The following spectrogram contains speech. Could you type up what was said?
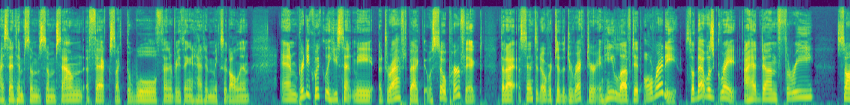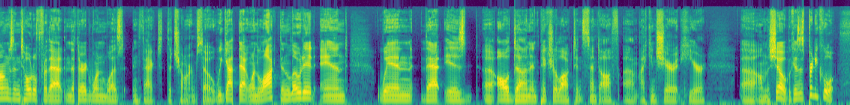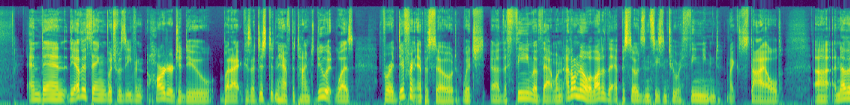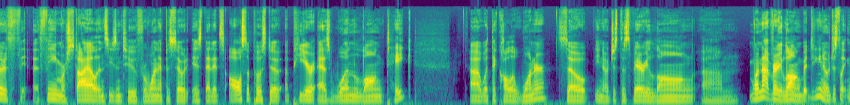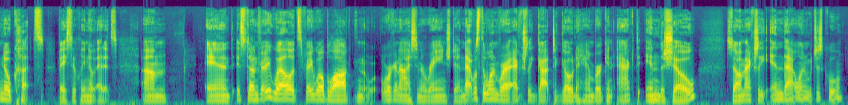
I sent him some some sound effects like the wolf and everything, and had him mix it all in. And pretty quickly, he sent me a draft back that was so perfect that I sent it over to the director, and he loved it already. So that was great. I had done three songs in total for that, and the third one was, in fact, The Charm. So we got that one locked and loaded, and when that is uh, all done and picture locked and sent off, um, I can share it here uh, on the show because it's pretty cool. And then the other thing, which was even harder to do, but I because I just didn't have the time to do it, was for a different episode, which uh, the theme of that one, I don't know. A lot of the episodes in season two are themed, like styled. Uh, another th- theme or style in season two for one episode is that it's all supposed to appear as one long take, uh, what they call a oner. So, you know, just this very long, um, well, not very long, but, you know, just like no cuts, basically, no edits. Um, and it's done very well. It's very well blocked and organized and arranged. And that was the one where I actually got to go to Hamburg and act in the show. So I'm actually in that one, which is cool.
